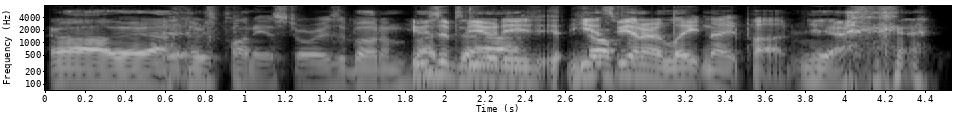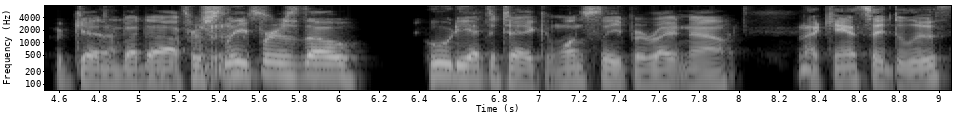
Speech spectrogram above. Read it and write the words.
Oh yeah, Yeah. there's plenty of stories about him. He was a but, uh, beauty. he no, has to be on our late night pod. Yeah, we're kidding. But uh, for sleepers though, who do you have to take? One sleeper right now. And I can't say Duluth.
